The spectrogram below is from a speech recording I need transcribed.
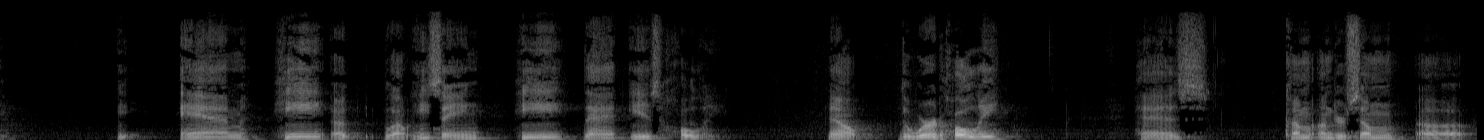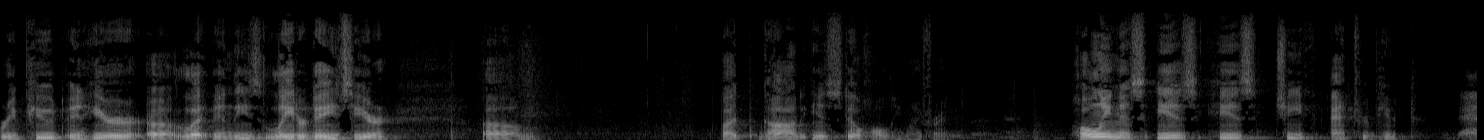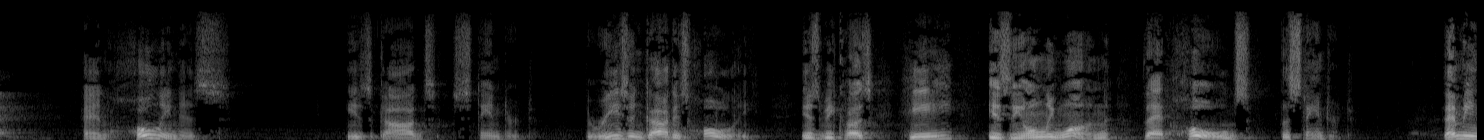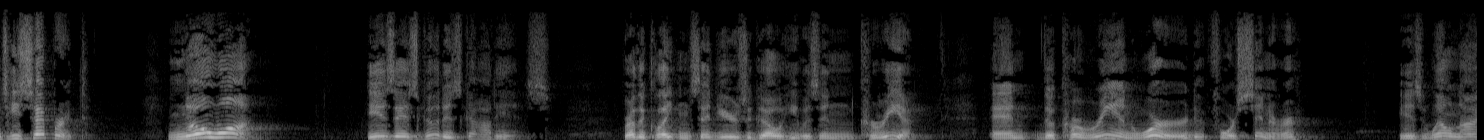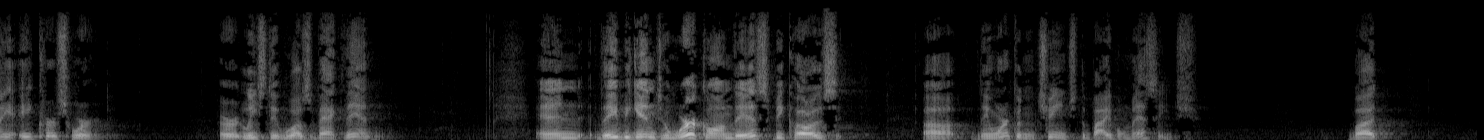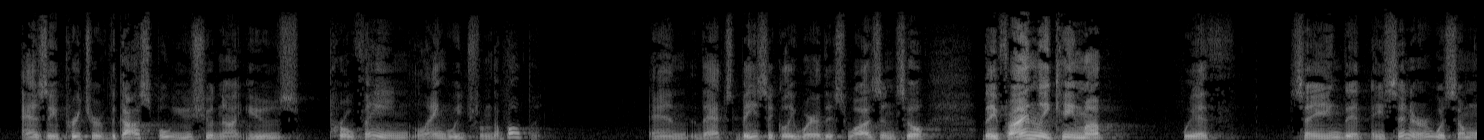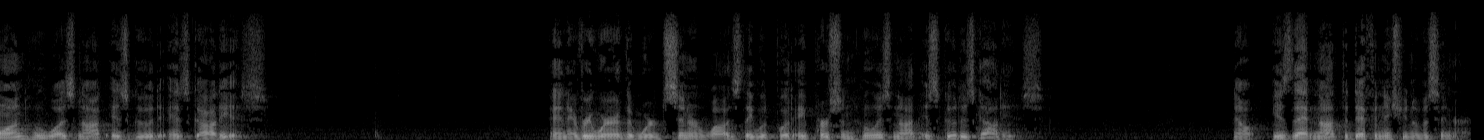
am he, uh, well, he's saying, he that is holy. Now, the word holy has come under some uh, repute in here, uh, in these later days here. Um, but God is still holy, my friend. Holiness is his chief attribute. And holiness is God's standard. The reason God is holy is because He is the only one that holds the standard. That means He's separate. No one is as good as God is. Brother Clayton said years ago he was in Korea, and the Korean word for sinner is well nigh a curse word, or at least it was back then. And they began to work on this because uh, they weren't going to change the Bible message. But as a preacher of the gospel, you should not use profane language from the pulpit. And that's basically where this was. And so they finally came up with saying that a sinner was someone who was not as good as God is. And everywhere the word sinner was, they would put a person who is not as good as God is. Now, is that not the definition of a sinner?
